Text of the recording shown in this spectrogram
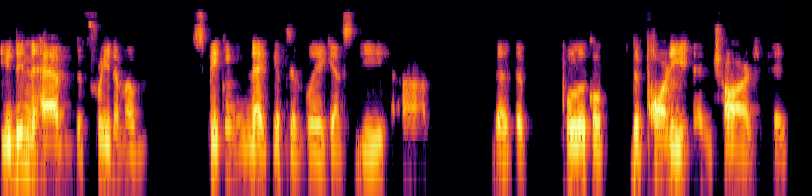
you didn't have the freedom of speaking negatively against the, um, the, the political, the party in charge. It,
